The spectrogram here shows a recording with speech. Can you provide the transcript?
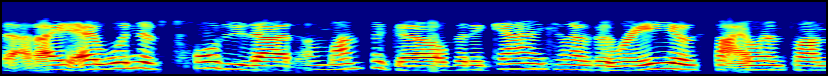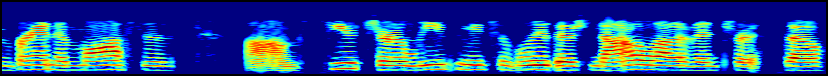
that. I, I wouldn't have told you that a month ago, but again, kind of the radio silence on Brandon Moss's um, future leads me to believe there's not a lot of interest. So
